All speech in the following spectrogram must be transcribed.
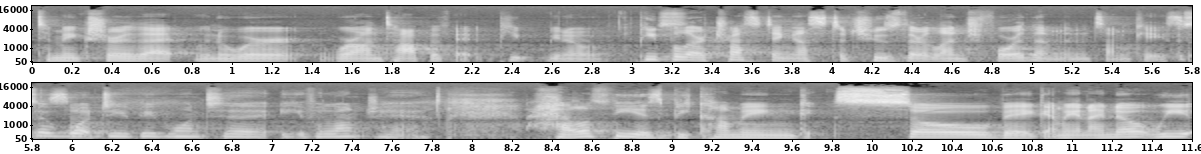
to make sure that you know we're we're on top of it. Pe- you know, people are trusting us to choose their lunch for them in some cases. So, so, what do people want to eat for lunch here? Healthy is becoming so big. I mean, I know we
